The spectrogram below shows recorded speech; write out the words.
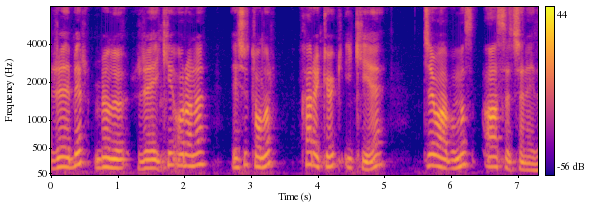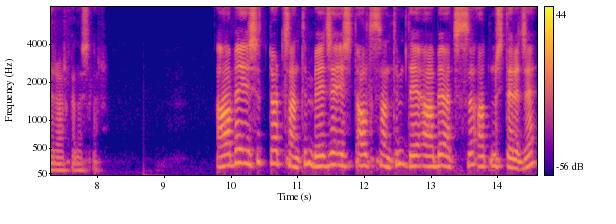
R1 bölü R2 oranı eşit olur. Karekök 2'ye cevabımız A seçeneğidir arkadaşlar. AB eşit 4 santim, BC eşit 6 santim, DAB açısı 60 derece.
